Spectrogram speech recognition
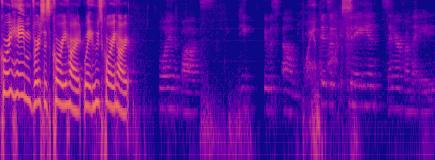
Corey Haim versus Corey Hart. Wait, who's Corey Hart? Boy in the Box. He, it was, um, Boy in it's a Canadian singer from the 80s.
